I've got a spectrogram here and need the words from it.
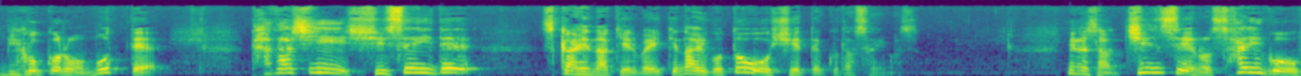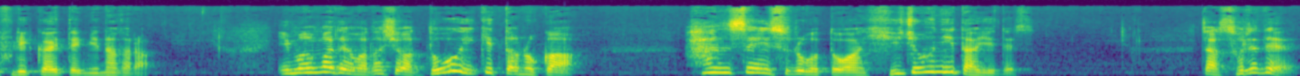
御心を持って正しい姿勢で使えなければいけないことを教えてくださいます。皆さん人生の最後を振り返ってみながら今まで私はどう生きたのか反省することは非常に大事です。じゃあそれで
